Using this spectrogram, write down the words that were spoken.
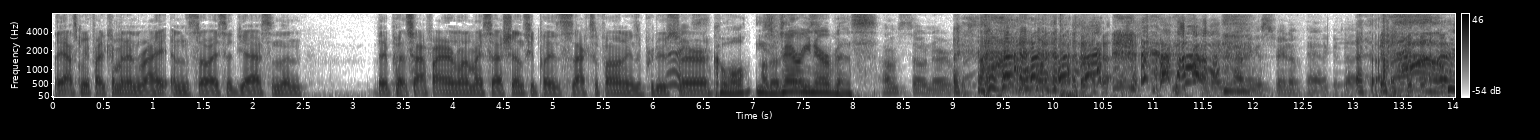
they asked me if I'd come in and write, and so I said yes. And then they put Sapphire in one of my sessions. He plays saxophone. He's a producer. Cool. He's very things. nervous. I'm so nervous. I like having a straight up panic attack. we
